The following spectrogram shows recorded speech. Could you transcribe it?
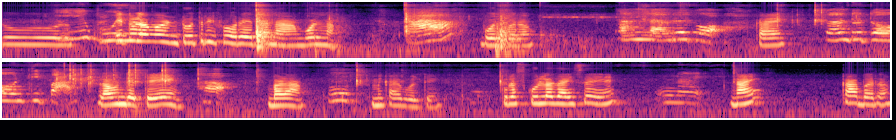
गुड ए तुला वन टू थ्री फोर येतं ना. बोल ना. बोल बरं. काय? लावून देते. बाळा मी काय बोलते? तुला स्कूलला जायचं आहे नाही? का बरं?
